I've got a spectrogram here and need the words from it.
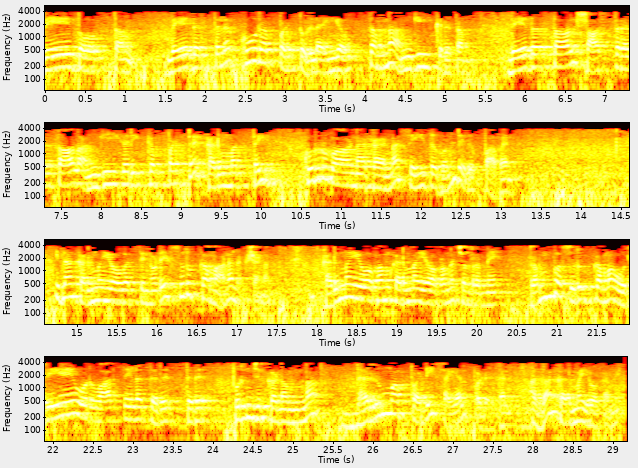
வேதோக்தம். வேதத்துல கூறப்பட்டுள்ள இங்க உக்தம்னா அங்கீகிருதம். வேதத்தால் சாஸ்திரத்தால் அங்கீகரிக்கப்பட்ட கர்மத்தை குர்வானகன செய்து கொண்டிருப்பவன். இதுதான் கர்மயோகத்தினுடைய சுருக்கமான லட்சணம். கர்மயோகம் கர்மயோகம்னு சொல்றோமே. ரொம்ப சுருக்கமா ஒரே ஒரு வார்த்தையில தெரு தெரு புரிஞ்சுக்கணும்னா தர்மப்படி செயல்படுதல். அதுதான் கர்மயோகமே.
